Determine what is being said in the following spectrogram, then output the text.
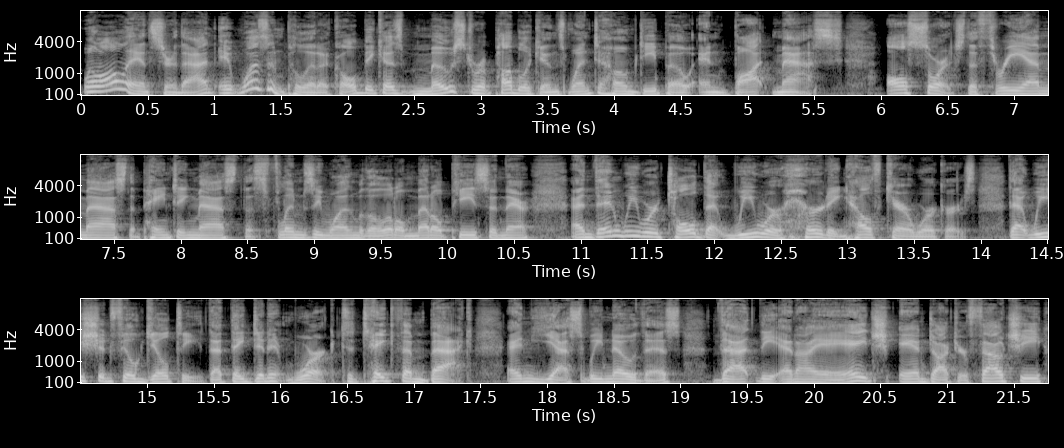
Well, I'll answer that. It wasn't political because most Republicans went to Home Depot and bought masks, all sorts the 3M mask, the painting mask, this flimsy one with a little metal piece in there. And then we were told that we were hurting healthcare workers, that we should feel guilty, that they didn't work, to take them back. And yes, we know this, that the NIAH and Dr. Fauci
